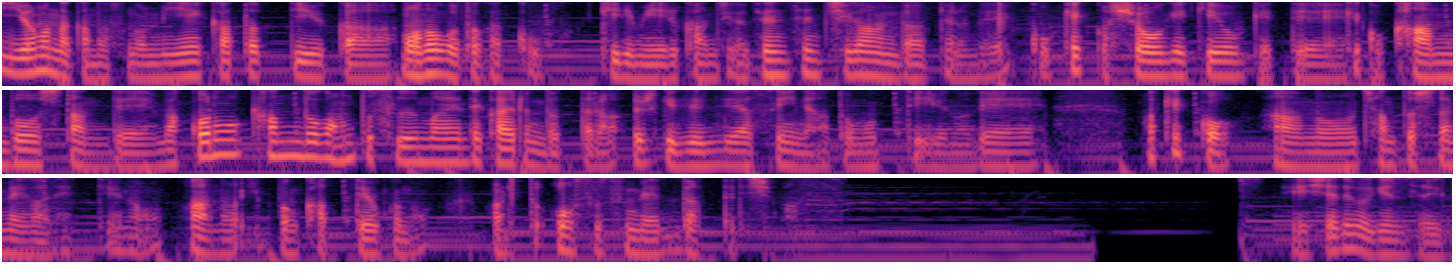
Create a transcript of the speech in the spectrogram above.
世の中のその見え方っていうか物事がこうきり見える感じが全然違うんだっていうのでこう結構衝撃を受けて結構感動したんで、まあ、この感動がほんと数万円で買えるんだったら正直全然安いなと思っているので、まあ、結構あのちゃんとしたメガネっていうのをあの1本買っておくの割とおすすめだったりします。弊社では現在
